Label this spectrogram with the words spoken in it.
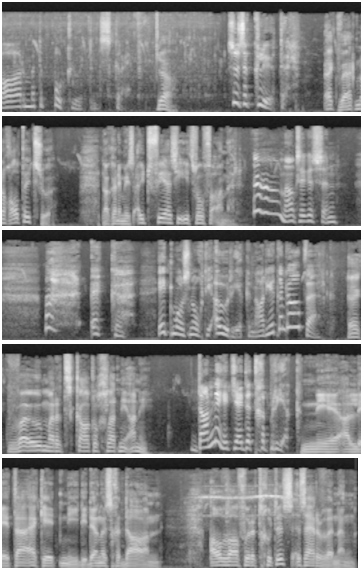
waar met 'n potlood en skryf, Ja, soos 'n kleuter. ek werk nog altyd so. Dan kan 'n mens uitvee as jy iets wil verander. Ah, maak seker sin. Maar ek uh, het mos nog die ou rekenaar, jy kan daarop werk. Ek wou, maar dit skakel glad nie aan nie. Dan het jy dit gebreek. Nee, Aletta, ek het nie. Die ding is gedaan. Alwaarvoor dit goed is, is herwinning.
